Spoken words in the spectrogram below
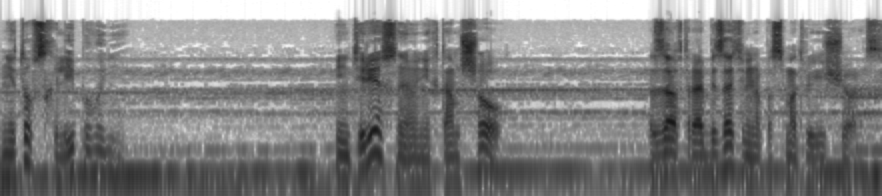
не то всхлипывание. Интересное у них там шоу. Завтра обязательно посмотрю еще раз.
